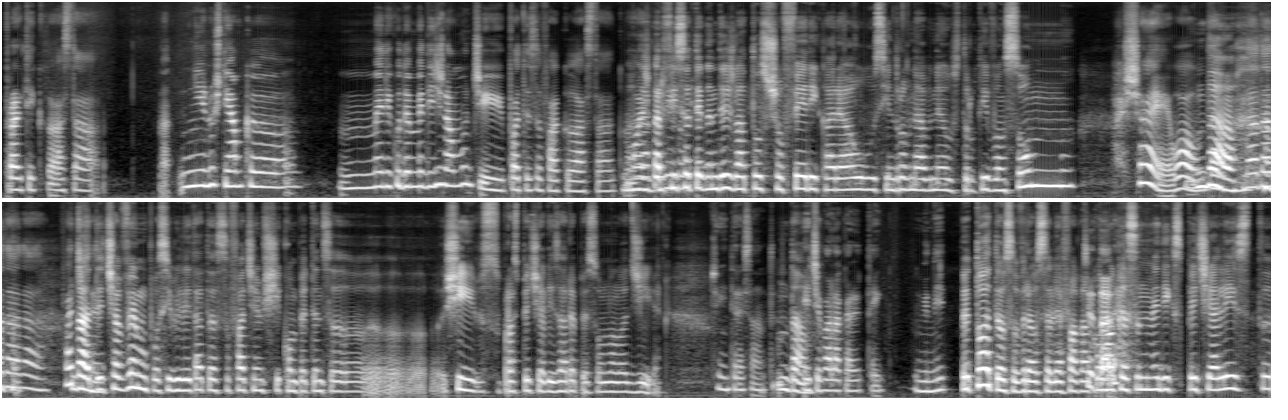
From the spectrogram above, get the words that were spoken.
practic, asta... Nici nu știam că medicul de medicina muncii poate să facă asta. M-aș Dacă ar gândi, fi nu să te gândești la toți șoferii care au sindrom de apnee obstructivă în somn, Așa e, wow, Da. da, da, da, da. da. Face da, sens. deci avem posibilitatea să facem și competență uh, și supra-specializare pe somnologie. Ce interesant. Da. E ceva la care te-ai gândit? Pe toate o să vreau să le fac. Ce Acum tare. că sunt medic specialist, uh,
